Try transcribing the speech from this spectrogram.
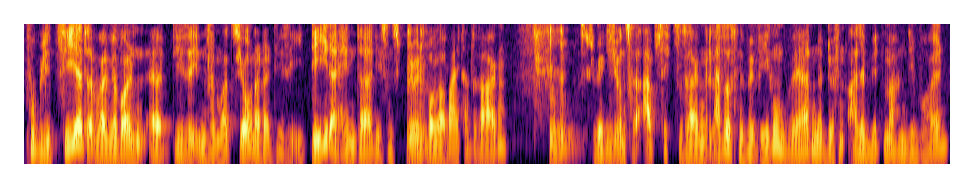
publiziert, weil wir wollen äh, diese Information oder diese Idee dahinter, diesen Spirit mhm. wollen wir weitertragen. Mhm. Das ist wirklich unsere Absicht zu sagen, lass uns eine Bewegung werden, da dürfen alle mitmachen, die wollen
